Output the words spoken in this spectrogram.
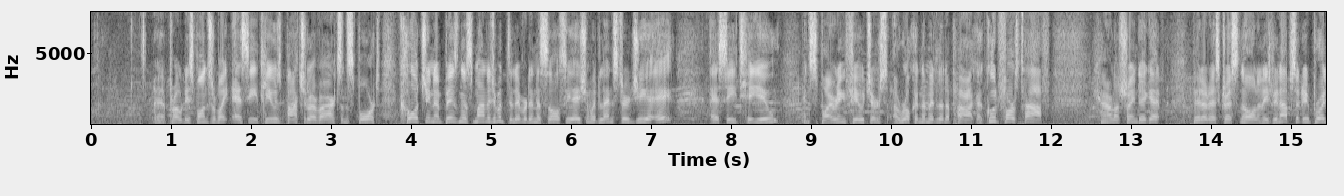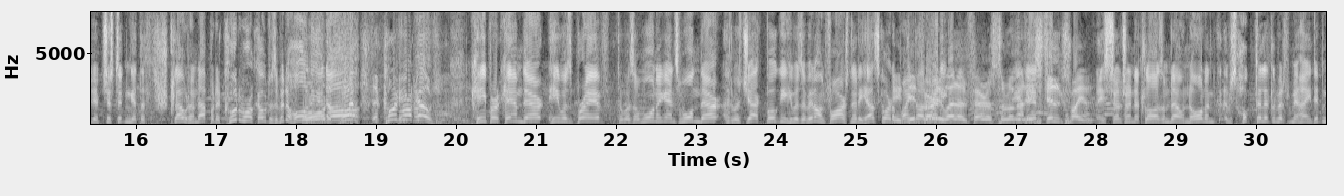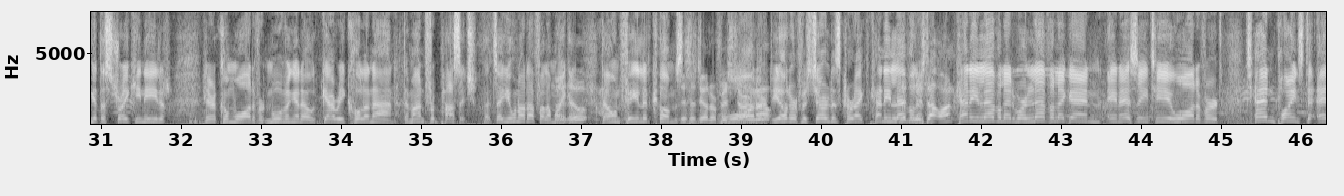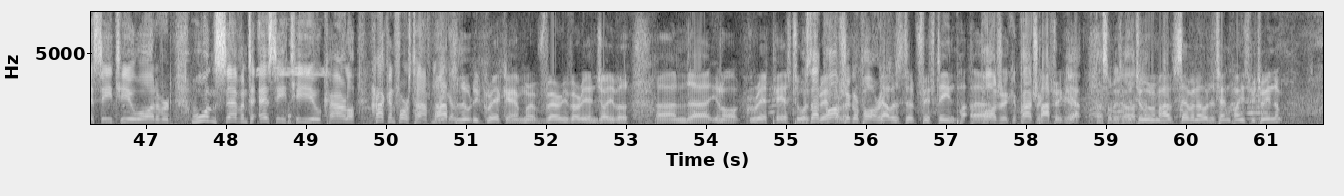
Uh, proudly sponsored by SETU's Bachelor of Arts in Sport, Coaching and Business Management, delivered in association with Leinster GAA. SETU, Inspiring Futures. A rook in the middle of the park. A good first half. Carlow trying to get a bit of this. Chris Nolan, he's been absolutely brilliant. Just didn't get the clout on that, but it could work out. There's a bit of holding. Oh, in. it Oh, could- it could work out. Keeper came there. He was brave. There was a one against one there. It was Jack Buggy. He was a bit unfortunate. He has scored a He point did already. very well in fairness to look, He and he's still trying. He's still trying to close him down. Nolan was hooked a little bit from behind, didn't get the strike he needed. Here come Waterford, moving it out. Gary Cullinan, the man from Passage. I'd say you know that fella, Michael. do. Downfield it comes. This is the other Fitzgerald Water. The other Fitzgerald is correct. Can he level it? that one. Can he level it? We're level again in SETU Waterford. 10 points to SETU Waterford. 1 7 to SETU Carlow. Cracking first half, Michael. Absolutely great game. Very, very enjoyable, and uh, you know, great pace to Was it. Was that Patrick or Pádraig? That was the 15. Pa- uh, Patrick, Patrick. Patrick, yeah. That's what I The thought. two of them have seven out of ten points between them.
